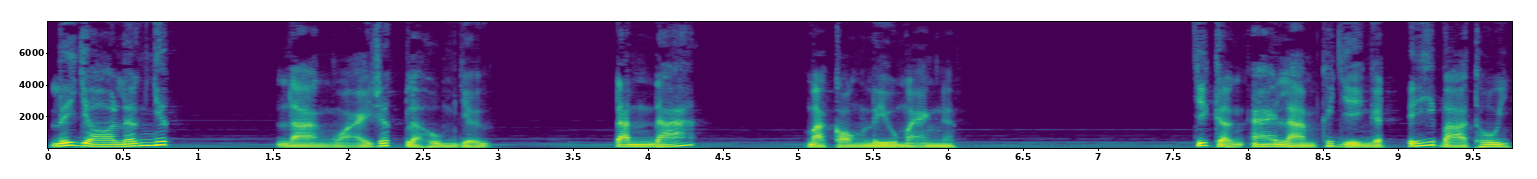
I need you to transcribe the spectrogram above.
Lý do lớn nhất là ngoại rất là hung dữ, Đanh đá Mà còn liều mạng nữa. Chỉ cần ai làm cái gì nghịch ý bà thôi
